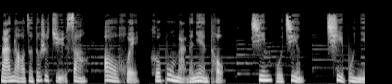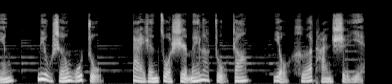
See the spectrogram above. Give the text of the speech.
满脑子都是沮丧、懊悔和不满的念头，心不静，气不宁，六神无主，待人做事没了主张，又何谈事业？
